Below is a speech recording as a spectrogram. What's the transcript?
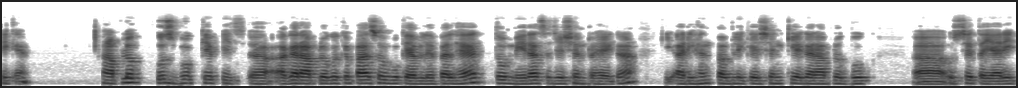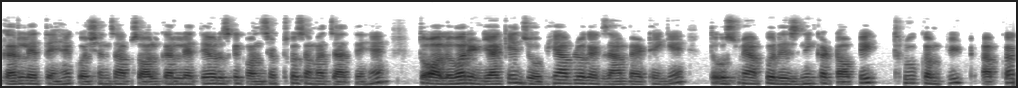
ठीक है? आप लोग उस बुक के पीछे अगर आप लोगों के पास वो बुक अवेलेबल है तो मेरा सजेशन रहेगा कि अरिहंत पब्लिकेशन की अगर आप लोग बुक उससे तैयारी कर लेते हैं क्वेश्चन आप सॉल्व कर लेते हैं और उसके कॉन्सेप्ट को समझ जाते हैं। तो ऑल ओवर इंडिया के जो भी आप लोग एग्ज़ाम बैठेंगे तो उसमें आपको रीजनिंग का टॉपिक थ्रू कंप्लीट आपका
